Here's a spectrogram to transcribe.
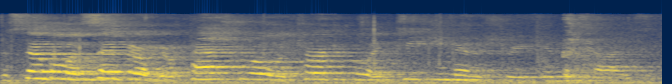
the symbol and center of your pastoral, liturgical, and teaching ministry in this diocese.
